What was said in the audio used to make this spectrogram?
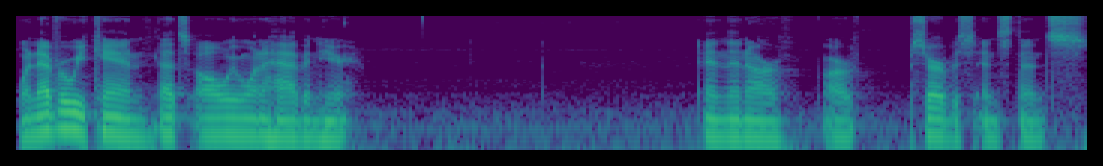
whenever we can, that's all we want to have in here. And then our our service instance,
